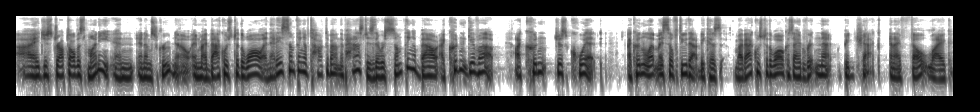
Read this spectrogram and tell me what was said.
I just dropped all this money and, and I'm screwed now. And my back was to the wall. And that is something I've talked about in the past is there was something about I couldn't give up. I couldn't just quit. I couldn't let myself do that because my back was to the wall because I had written that big check and I felt like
